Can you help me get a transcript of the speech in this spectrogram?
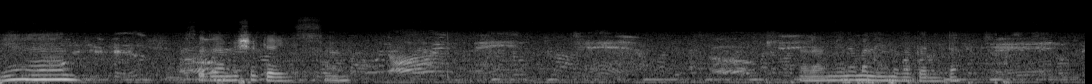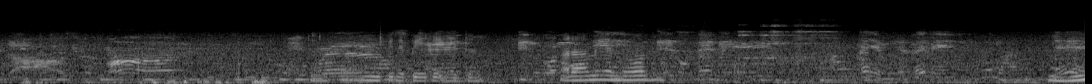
Ayan. So, dami siya guys. Marami naman yung magaganda. Yung pinipili niya doon. Marami yan doon. Mhm.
